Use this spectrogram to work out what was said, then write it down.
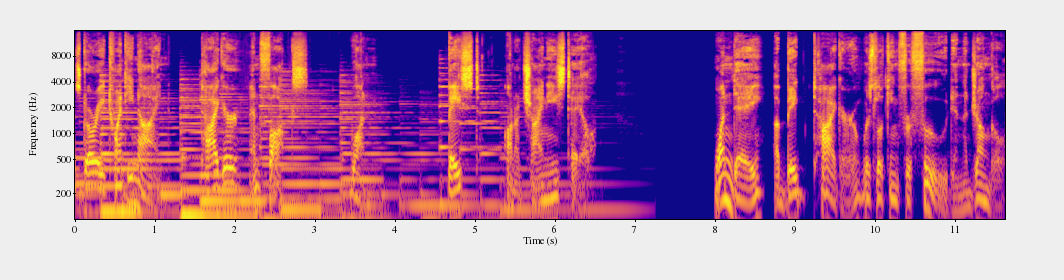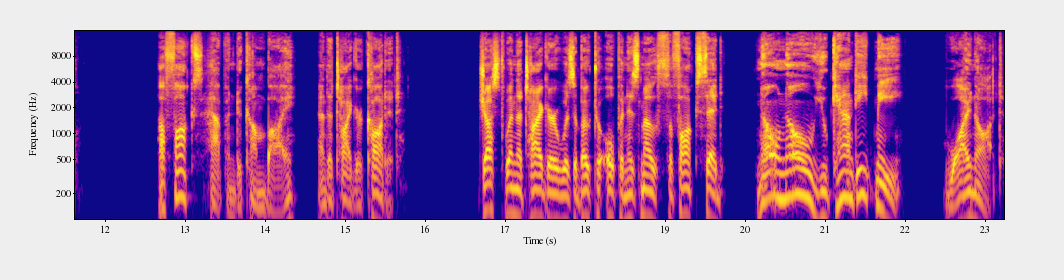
Story 29 Tiger and Fox 1. Based on a Chinese tale. One day, a big tiger was looking for food in the jungle. A fox happened to come by, and the tiger caught it. Just when the tiger was about to open his mouth, the fox said, No, no, you can't eat me. Why not?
